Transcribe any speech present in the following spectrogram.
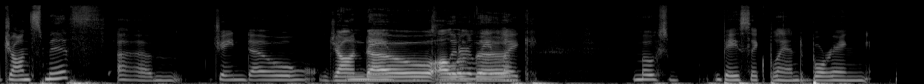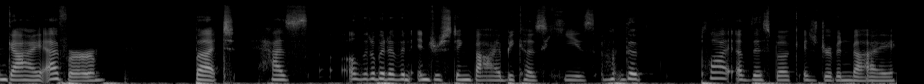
John Smith, um Jane Doe, John Doe, all of literally the like most basic, bland, boring guy ever, but has a little bit of an interesting vibe because he's the plot of this book is driven by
